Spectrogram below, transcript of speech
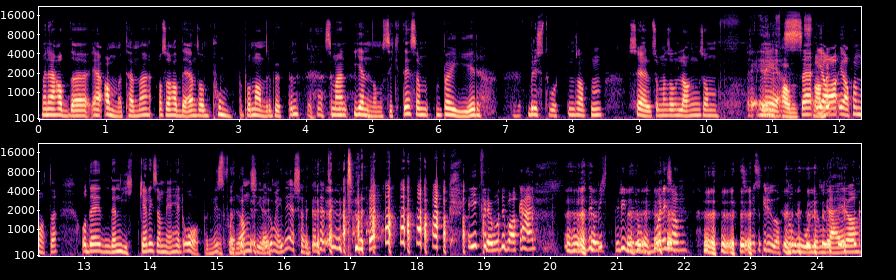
Men jeg hadde Jeg ammet henne, og så hadde jeg en sånn pumpe på den andre puppen som er gjennomsiktig, som bøyer brystvorten sånn at den ser ut som en sånn lang sånn nese. Ja, ja, på en måte. Og det, den gikk jeg liksom med helt åpenlyst foran Chirag og Magdi. Jeg skjønner ikke at jeg turte det. Jeg gikk frem og tilbake her. På dette bitte lille rommet og liksom skulle skru opp noen volumgreier. og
